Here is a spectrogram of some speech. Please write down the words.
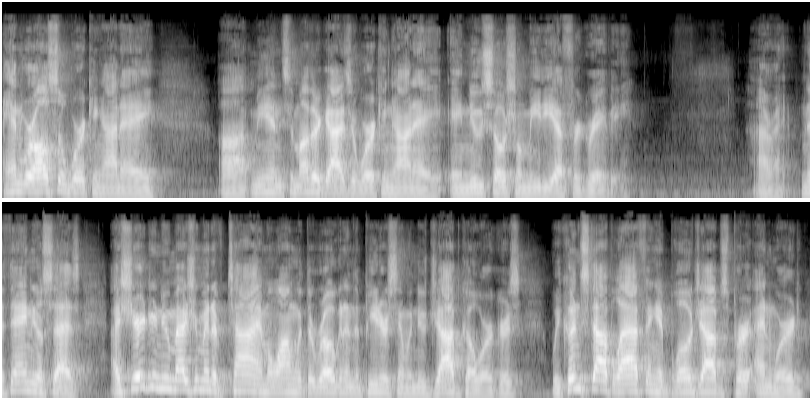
And we're also working on a, uh, me and some other guys are working on a, a new social media for Gravy. All right. Nathaniel says, I shared your new measurement of time along with the Rogan and the Peterson with new job coworkers. We couldn't stop laughing at blowjobs per N word.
